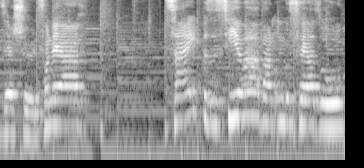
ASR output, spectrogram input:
Sehr schön. Von der Zeit, bis es hier war, waren ungefähr so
